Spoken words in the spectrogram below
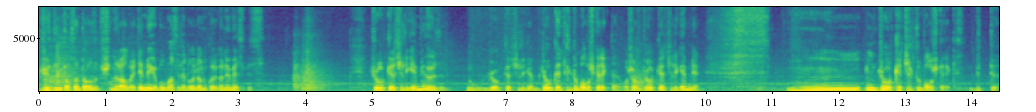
Жүздүн токсон тогузу түшүндүрө албайт. Эмнеге? Бул маселеде ойлонуп көргөн эмеспиз. Жоопкерчилик эмне өзү ну жоопкерчилик эм жоопкерчиликтүү болуш керек да ошол жоопкерчилик эмне жоопкерчиликтүү болуш керек бүттү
